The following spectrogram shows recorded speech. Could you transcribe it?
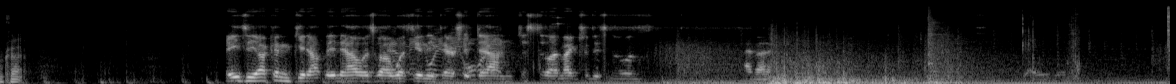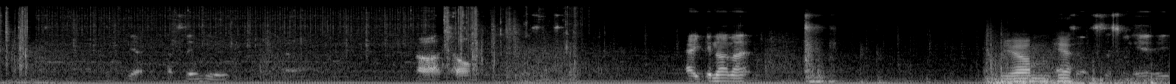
Okay. Easy, I can get up there now as well with you and then Enemy parachute overhead. down, just to like make sure there's no one. Hey mate. Yeah, that's the you. Ah, Tom. Hey, good night, mate. Yeah, I'm here. So it's this one here,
